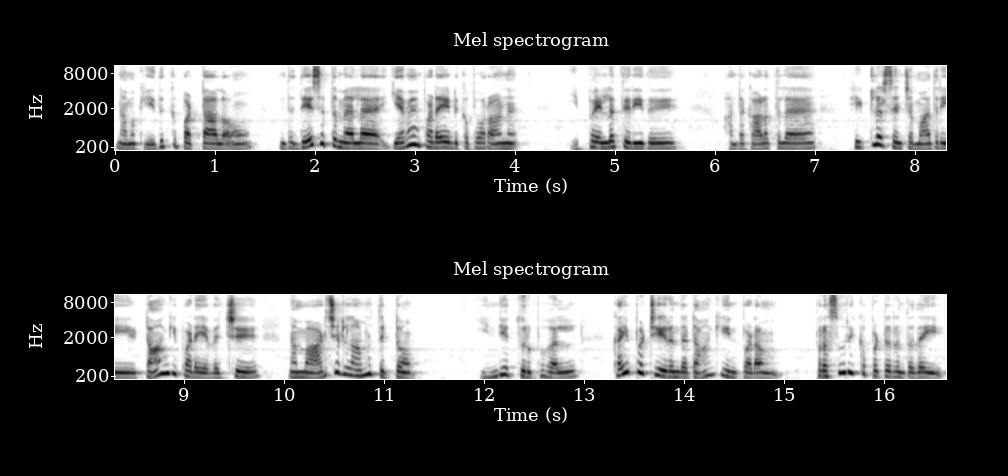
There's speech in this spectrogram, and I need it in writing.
நமக்கு எதுக்கு பட்டாலும் இந்த தேசத்து மேலே எவன் படையெடுக்க போகிறான்னு இப்போ எல்லாம் தெரியுது? அந்த காலத்தில் ஹிட்லர் செஞ்ச மாதிரி டாங்கி படையை வச்சு நம்ம அடிச்சிடலாம்னு திட்டோம். இந்திய துருப்புகள் கைப்பற்றியிருந்த டாங்கியின் படம் பிரசுரிக்கப்பட்டிருந்ததை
